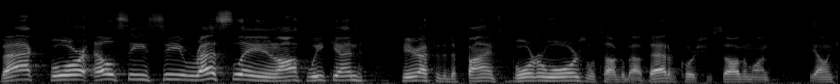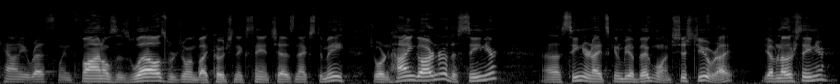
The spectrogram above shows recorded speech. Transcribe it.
back for LCC Wrestling, an off weekend here after the Defiance Border Wars. We'll talk about that. Of course, you saw them on the Allen County Wrestling Finals as well. As we're joined by Coach Nick Sanchez next to me, Jordan Heingardner, the senior. Uh, senior night's going to be a big one. It's just you, right? You have another senior?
